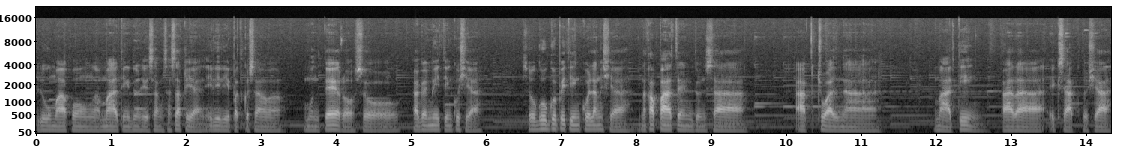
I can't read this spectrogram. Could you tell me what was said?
luma kong uh, mating doon sa isang sasakyan, ililipat ko sa Montero. So, gagamitin ko siya. So, gugupitin ko lang siya. Nakapattern doon sa actual na mating para eksakto siya.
